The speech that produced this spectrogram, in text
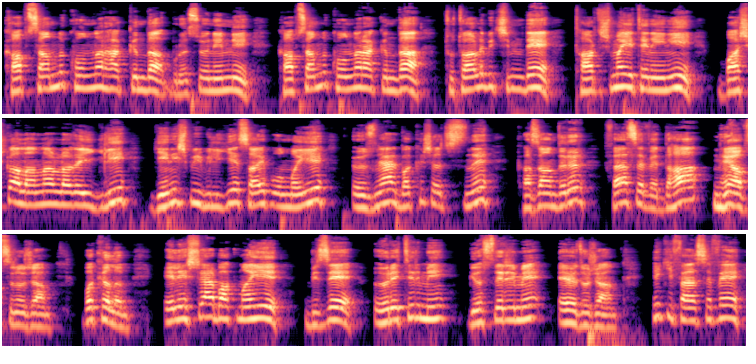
kapsamlı konular hakkında, burası önemli, kapsamlı konular hakkında tutarlı biçimde tartışma yeteneğini, başka alanlarla da ilgili geniş bir bilgiye sahip olmayı, öznel bakış açısını kazandırır. Felsefe daha ne yapsın hocam? Bakalım eleştirel bakmayı bize öğretir mi, gösterir mi? Evet hocam. Peki felsefe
